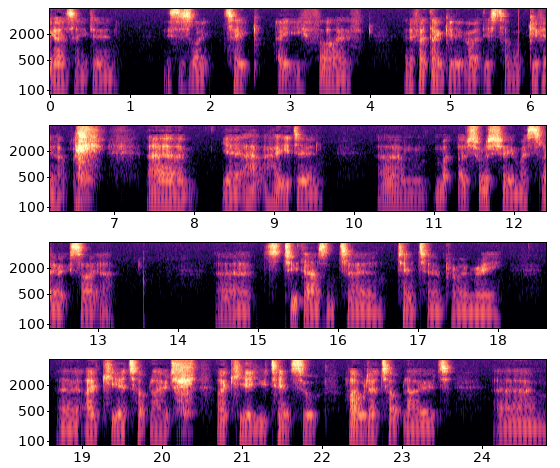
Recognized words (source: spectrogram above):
Hey guys, how you doing? This is like take 85 and if I don't get it right this time I'm giving up. um, yeah, how, how you doing? Um, my, I just want to show you my Slayer Exciter. Uh, it's 2010 10 turn primary, uh, IKEA top load, IKEA utensil holder top load, um,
